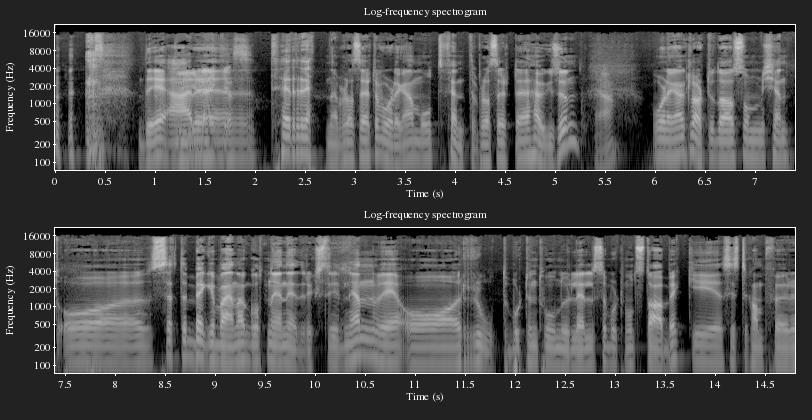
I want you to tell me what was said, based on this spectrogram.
det er Tviler jeg ikke, ass. eh, 13.-plasserte Vålerenga mot 5.-plasserte Haugesund. Ja. Vålerenga klarte da som kjent å sette begge beina godt ned i nedrykksstriden igjen ved å rote bort en 2-0-ledelse bort mot Stabæk i siste kamp før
